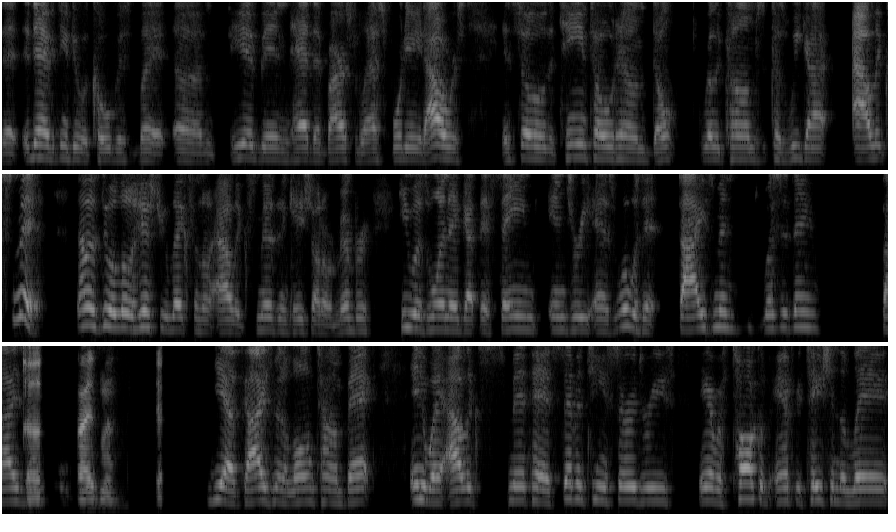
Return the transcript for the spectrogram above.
that it didn't have anything to do with COVID, but um, he had been had that virus for the last 48 hours. And so the team told him, don't really come because we got Alex Smith. Now let's do a little history lesson on Alex Smith in case y'all don't remember. He was one that got that same injury as what was it? Theismann? What's his name? Theismann. Uh, Theismann. Yeah. yeah, Theismann a long time back. Anyway, Alex Smith had 17 surgeries. There was talk of amputation the leg.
